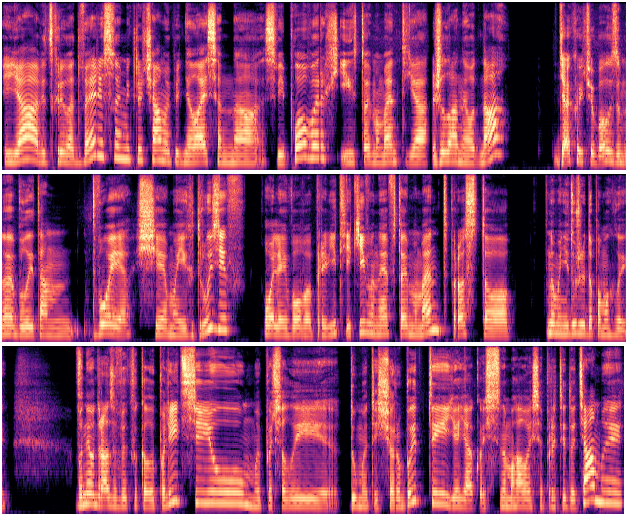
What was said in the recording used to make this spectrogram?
І я відкрила двері своїми ключами, піднялася на свій поверх, і в той момент я жила не одна Дякуючи Богу, зі мною були там двоє ще моїх друзів, Оля і Вова, привіт, які вони в той момент просто ну, мені дуже допомогли. Вони одразу викликали поліцію, ми почали думати, що робити. Я якось намагалася прийти до тями.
